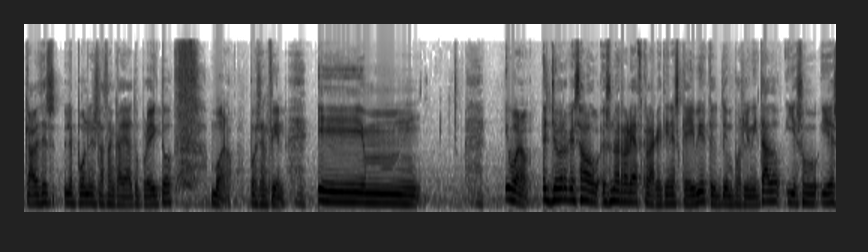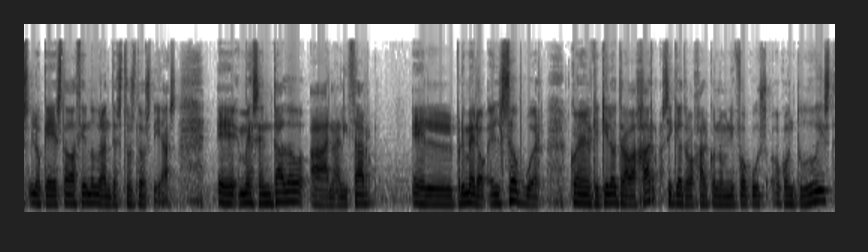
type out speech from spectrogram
que a veces le pones la zancadilla a tu proyecto. Bueno, pues en fin. Y. Mm, y bueno, yo creo que es, algo, es una realidad con la que tienes que vivir, que tu tiempo es limitado, y eso y es lo que he estado haciendo durante estos dos días. Eh, me he sentado a analizar el primero, el software con el que quiero trabajar, así quiero trabajar con OmniFocus o con Todoist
